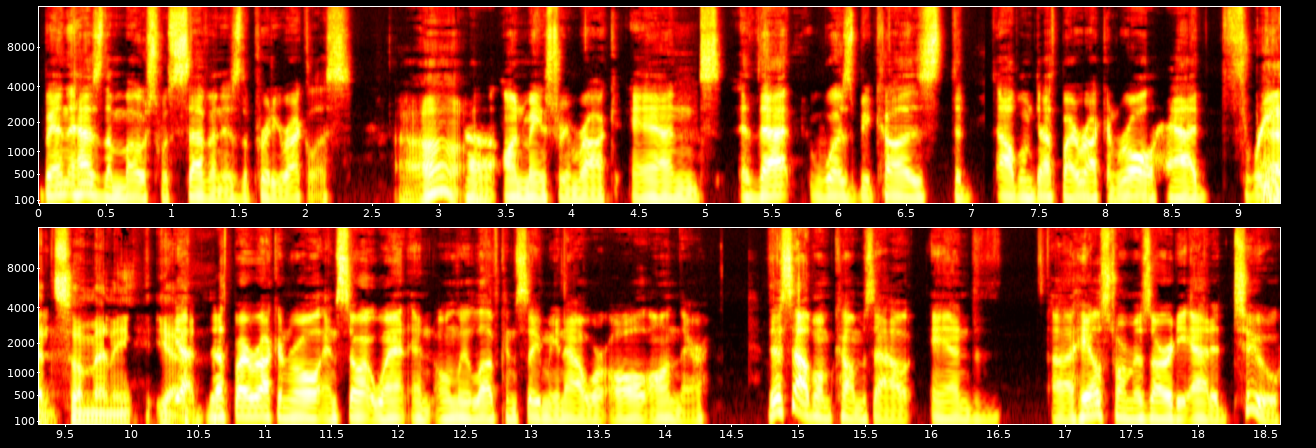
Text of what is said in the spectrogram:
band that has the most with seven is the Pretty Reckless Oh, uh, on mainstream rock, and that was because the album Death by Rock and Roll had three. had so many. Yeah. yeah, Death by Rock and Roll, and So It Went, and Only Love Can Save Me Now were all on there. This album comes out, and uh, Halestorm has already added two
